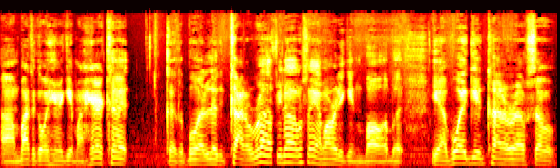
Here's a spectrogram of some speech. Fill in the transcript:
I'm about to go in here and get my hair cut, because the boy looking kind of rough, you know what I'm saying? I'm already getting bald, but yeah, boy getting kind of rough, so...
